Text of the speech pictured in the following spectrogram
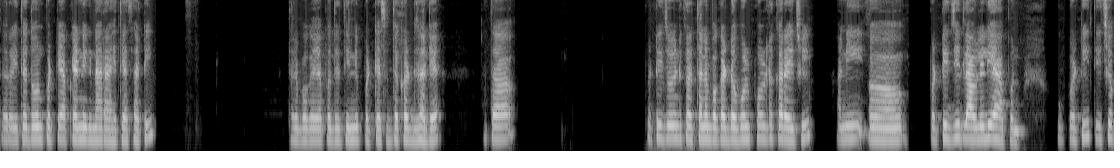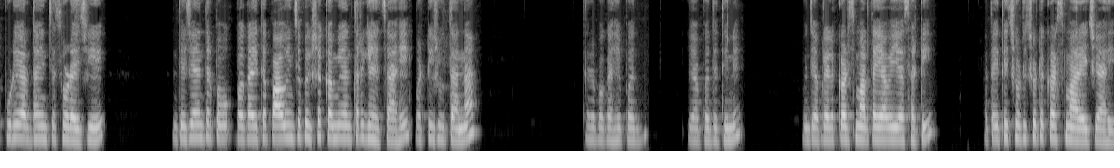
तर इथं दोन पट्ट्या आपल्या निघणार आहे त्यासाठी तर बघा या पद्धतीने पट्ट्यासुद्धा कट झाल्या. आता पट्टी जॉईंट करताना बघा डबल फोल्ड करायची आणि पट्टी जी लावलेली आहे आपण पट्टी तिच्या पुढे अर्धा इंच सोडायची आहे. त्याच्यानंतर प बघा इथं पाव इंचपेक्षा कमी अंतर घ्यायचं आहे पट्टी शिवताना. तर बघा हे पद या पद्धतीने म्हणजे आपल्याला कट्स मारता यावे यासाठी. आता इथे छोटे छोटे कट्स मारायचे आहे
